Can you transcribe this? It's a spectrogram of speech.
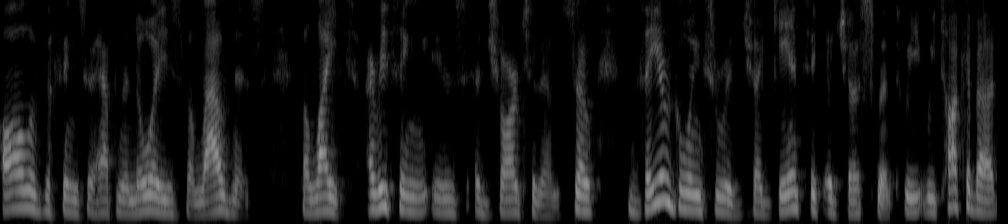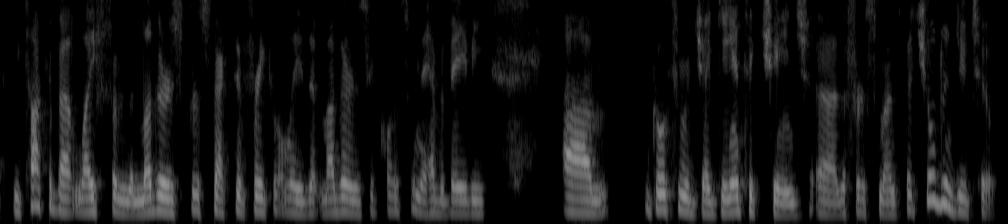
all of the things that happen, the noise, the loudness, the light, everything is ajar to them. So they are going through a gigantic adjustment. We we talk about we talk about life from the mother's perspective frequently. That mothers, of course, when they have a baby, um, go through a gigantic change uh, the first month, but children do too.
